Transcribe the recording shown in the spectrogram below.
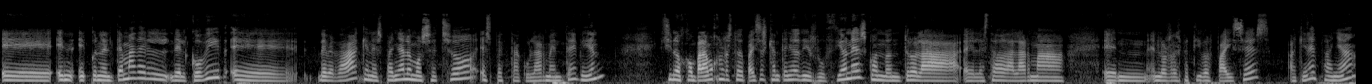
Eh, en, con el tema del, del COVID, eh, de verdad que en España lo hemos hecho espectacularmente bien. Si nos comparamos con el resto de países que han tenido disrupciones cuando entró la, el estado de alarma en los respectivos países, aquí en España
